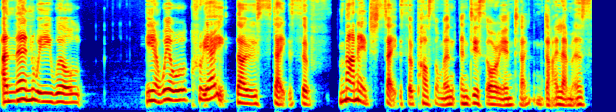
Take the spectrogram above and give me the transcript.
And then we will, you know, we will create those states of managed states of puzzlement and disorienting dilemmas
